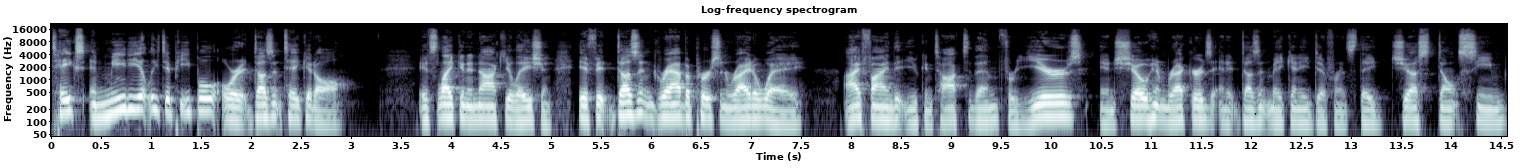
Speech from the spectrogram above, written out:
takes immediately to people or it doesn't take at all. It's like an inoculation. If it doesn't grab a person right away, I find that you can talk to them for years and show him records, and it doesn't make any difference. They just don't seem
